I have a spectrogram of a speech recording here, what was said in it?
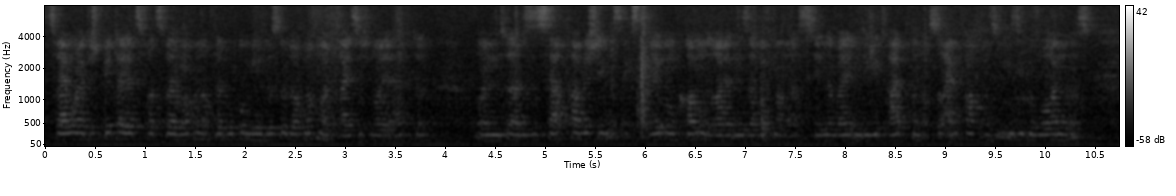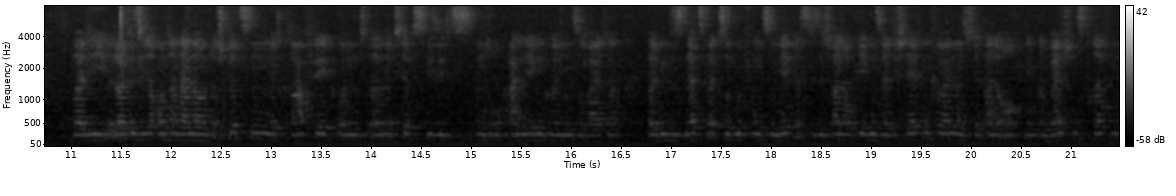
zwei Monate später, jetzt vor zwei Wochen auf der Dokomi in Düsseldorf nochmal 30 neue Hefte. Und äh, dieses Self-Publishing ist extrem im Kommen, gerade in dieser Webmanga-Szene, weil im Digitalprint auch so einfach und so easy geworden ist. Weil die Leute sich auch untereinander unterstützen mit Grafik und äh, mit Tipps, wie sie es im Druck anlegen können und so weiter. Weil dieses Netzwerk so gut funktioniert, dass sie sich alle auch gegenseitig helfen können und sich alle auch auf den Conventions treffen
